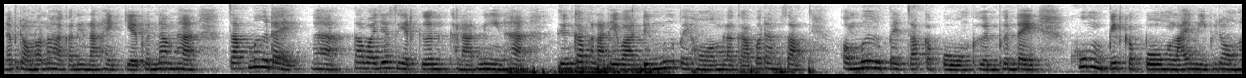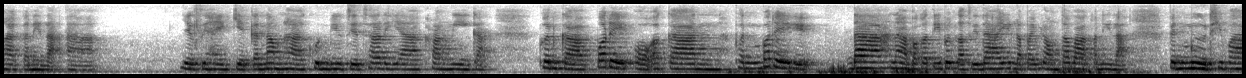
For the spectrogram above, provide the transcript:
นะพี่น้องเนาะนะคะก็นี่นะให้เกียรติเพิ่นนำนะคะจับมือได้นะคะแต่ว่าอย่าสิเฮ็ดเกินขนาดนี้นะคะถึงกับขนาดที่ว่าดึงมือไปหอมแล้วก็บ่นำซ้ำเอามือไปจับกระโปรงเพิ่นเพิ่นได้คุ้มปิดกระโปรงลายนี้พี่น้องค่ะกันนี่ละอ่าอยากสิให้เกียรติกันนำนะคะคุณบิวจิตชาริยาครั้งนี้กะ เพิ่นก็บ่ได้ออกอาการ เพิ่นบ่ได้ด่านะปกติเพิ่นก็สิด่าอยู่ละไปพี่น้องตาบากันนี่ล่ะเป็นมือที่ว่า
